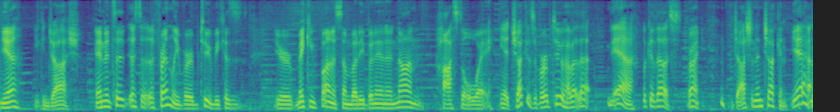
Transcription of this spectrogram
Yeah. You can Josh. And it's a, it's a friendly verb too because you're making fun of somebody, but in a non hostile way. Yeah, Chuck is a verb too. How about that? Yeah. Look at us. Right. Joshing and chucking. Yeah,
